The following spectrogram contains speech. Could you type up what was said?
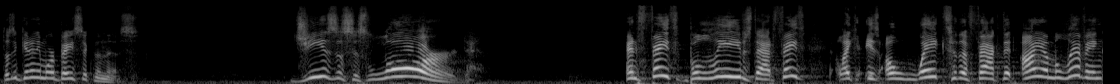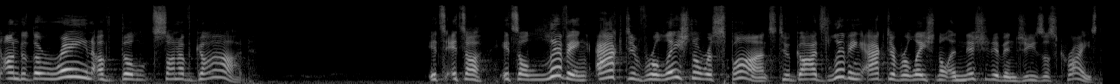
Does it get any more basic than this? Jesus is Lord. And faith believes that. Faith like is awake to the fact that I am living under the reign of the Son of God. It's, it's, a, it's a living, active, relational response to God's living, active, relational initiative in Jesus Christ.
